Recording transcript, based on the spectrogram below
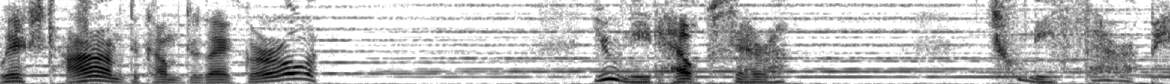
wished harm to come to that girl. You need help, Sarah. You need therapy.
